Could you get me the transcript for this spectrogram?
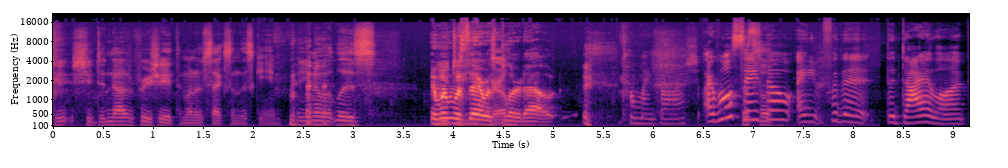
she, she did not appreciate the amount of sex in this game. And you know what, Liz? and You what was there was girl. blurred out. Oh my gosh. I will say That's though, I for the the dialogue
